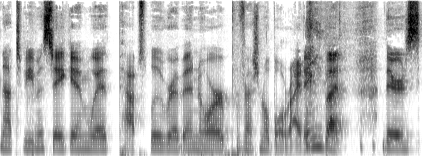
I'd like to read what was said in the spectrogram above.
not to be mistaken with Pabst Blue Ribbon or professional bull riding, but there's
